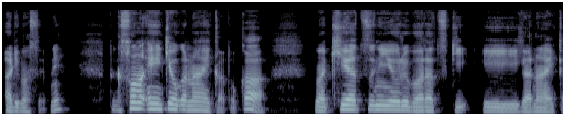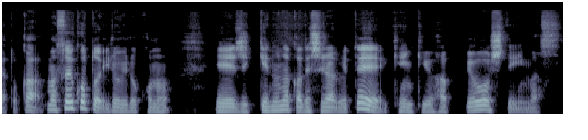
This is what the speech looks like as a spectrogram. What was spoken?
ありますよね。だからその影響がないかとか、まあ、気圧によるばらつきがないかとか、まあ、そういうことをいろいろこの、えー実験の中で調べて研究発表をしています。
